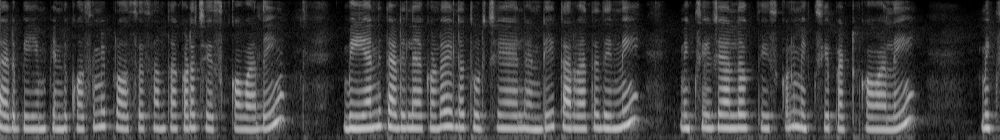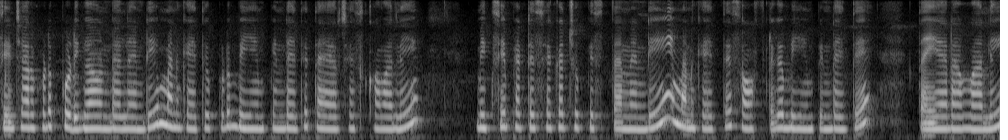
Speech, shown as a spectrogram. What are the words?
తడి బియ్యం పిండి కోసం ఈ ప్రాసెస్ అంతా కూడా చేసుకోవాలి. బియ్యాన్ని తడి లేకుండా ఇలా తుడిచేయాలండి. తర్వాత దీన్ని మిక్సీ జార్లోకి తీసుకొని మిక్సీ పట్టుకోవాలి. మిక్సీ జార్ కూడా పొడిగా ఉండాలండి. మనకైతే ఇప్పుడు బియ్యం పిండి అయితే తయారు చేసుకోవాలి. మిక్సీ పెట్టేసాక చూపిస్తానండి. మనకైతే సాఫ్ట్గా బియ్యం పిండి అయితే తయారవ్వాలి.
